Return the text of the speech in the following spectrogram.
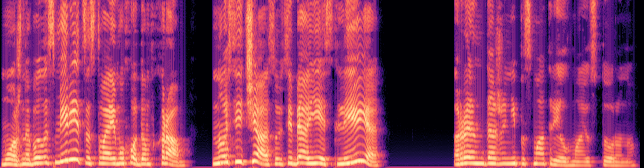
можно было смириться с твоим уходом в храм. Но сейчас у тебя есть Лия?» Рен даже не посмотрел в мою сторону.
